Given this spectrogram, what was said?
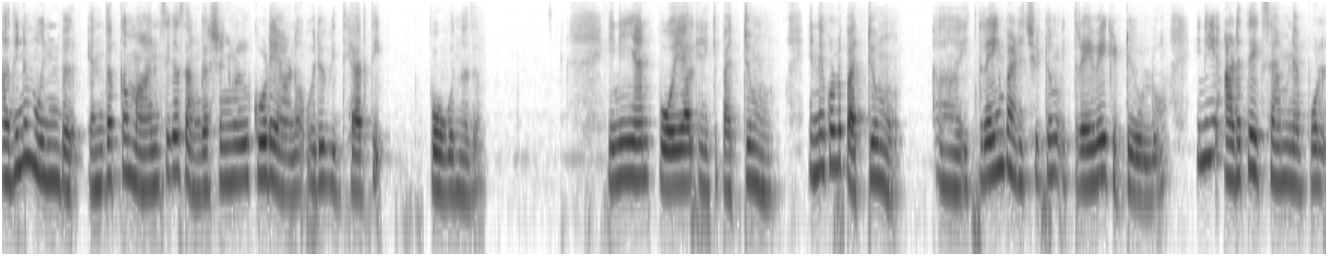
അതിനു മുൻപ് എന്തൊക്കെ മാനസിക സംഘർഷങ്ങളിൽ കൂടെയാണ് ഒരു വിദ്യാർത്ഥി പോകുന്നത്? ഇനി ഞാൻ പോയാൽ എനിക്ക് പറ്റുമോ? എന്നെക്കൊണ്ട് പറ്റുമോ? ഇത്രയും പഠിച്ചിട്ടും ഇത്രയേ കിട്ടിയുള്ളൂ. ഇനി അടുത്ത എക്സാമിനപ്പോൾ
